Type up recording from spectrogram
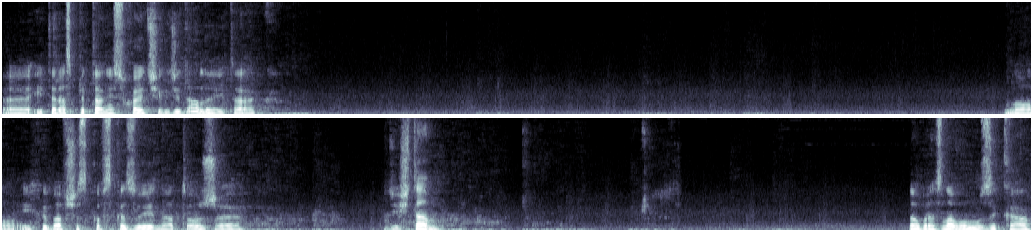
E, I teraz pytanie, słuchajcie, gdzie dalej, tak? No i chyba wszystko wskazuje na to, że gdzieś tam. Dobra, znowu muzyka.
